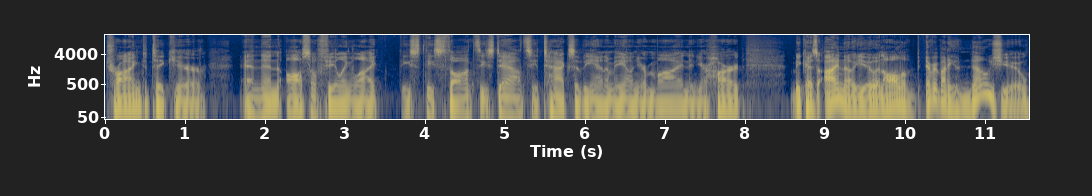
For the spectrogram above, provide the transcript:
trying to take care, and then also feeling like these these thoughts, these doubts, the attacks of the enemy on your mind and your heart. Because I know you, and all of everybody who knows you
